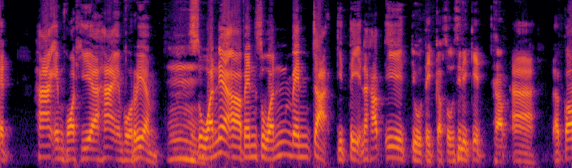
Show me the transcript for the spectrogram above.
21ห้างเอ็มควอเทียร์ห้างเอ็มโพเรียมอืมสวนเนี่ยเอ่อเป็นสวนเบญจกิตินะครับ ที่อยู่ติดกับศูนย์สิริกิติ์ครับอ่า แล้วก็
